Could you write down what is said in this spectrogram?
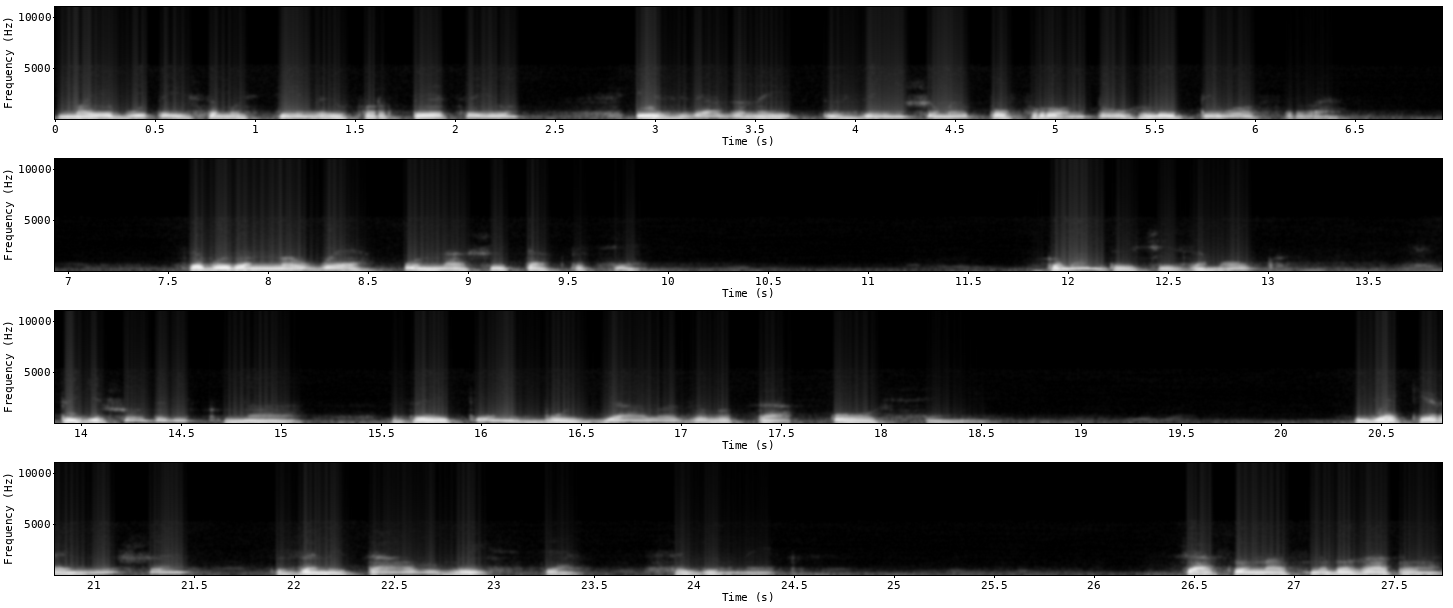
має бути і самостійною фортецею, і зв'язаний з іншими по фронту вглиб півострова. Це буде нове у нашій тактиці. Командуючий замовк, підійшов до вікна, за яким буяла золота осінь. Як і раніше, замітав листя садівник. Часу у нас небагато,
